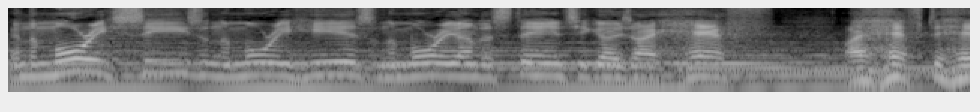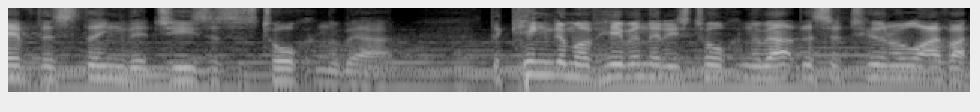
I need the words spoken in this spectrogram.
And the more he sees and the more he hears and the more he understands, he goes, I have, I have to have this thing that Jesus is talking about. The kingdom of heaven that he's talking about, this eternal life. I,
